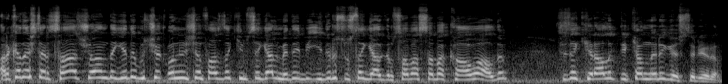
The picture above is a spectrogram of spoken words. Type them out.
Arkadaşlar saat şu anda yedi buçuk. Onun için fazla kimse gelmedi. Bir İdris Usta geldim. Sabah sabah kahve aldım. Size kiralık dükkanları gösteriyorum.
